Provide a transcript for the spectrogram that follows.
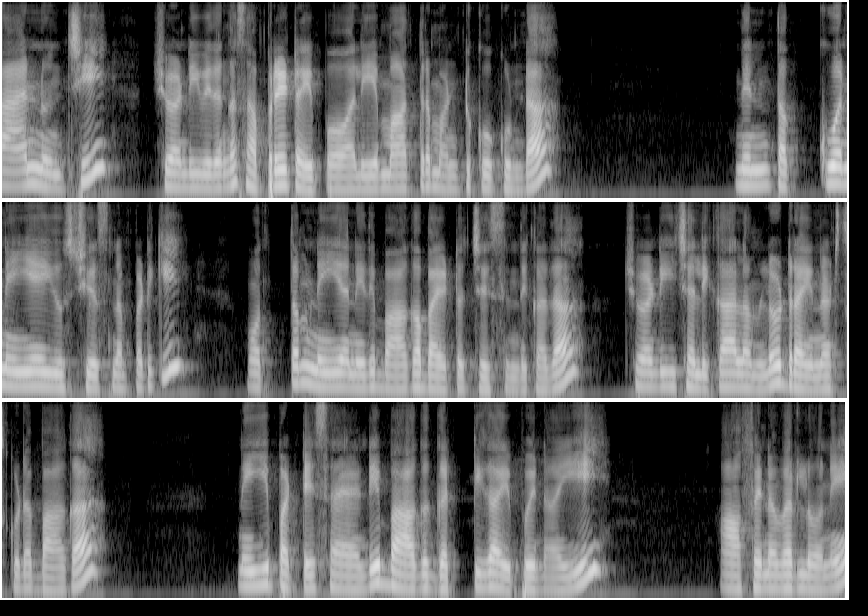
ప్యాన్ నుంచి చూడండి ఈ విధంగా సపరేట్ అయిపోవాలి ఏమాత్రం అంటుకోకుండా. నేను తక్కువ నెయ్యే యూస్ చేసినప్పటికీ మొత్తం నెయ్యి అనేది బాగా బయట వచ్చేసింది కదా. చూడండి ఈ చలికాలంలో డ్రై నట్స్ కూడా బాగా నెయ్యి పట్టేసాయండి బాగా గట్టిగా అయిపోయినాయి. హాఫ్ అన్ అవర్లోనే.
